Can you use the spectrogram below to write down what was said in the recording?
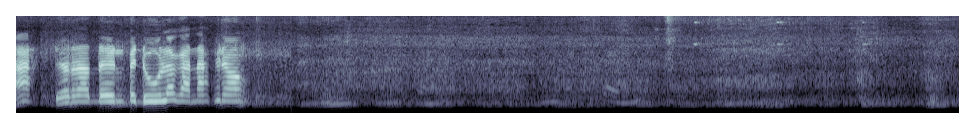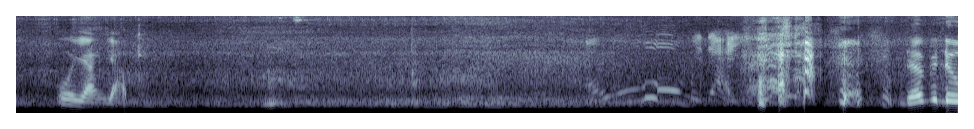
อะ เดี๋ยวเราเดินไปดูแล้วกันนะพี่น้อง โอ้ยังหยับไม่ได้เดี๋ยวไปดู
